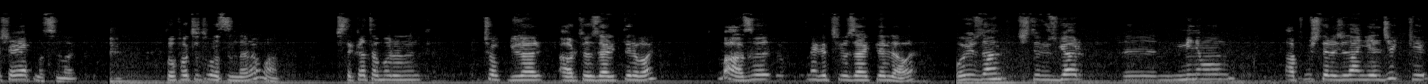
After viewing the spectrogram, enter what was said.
şey yapmasınlar. Topa tutmasınlar ama işte katamaranın çok güzel artı özellikleri var. Bazı negatif özellikleri de var. O yüzden işte rüzgar e, minimum 60 dereceden gelecek ki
